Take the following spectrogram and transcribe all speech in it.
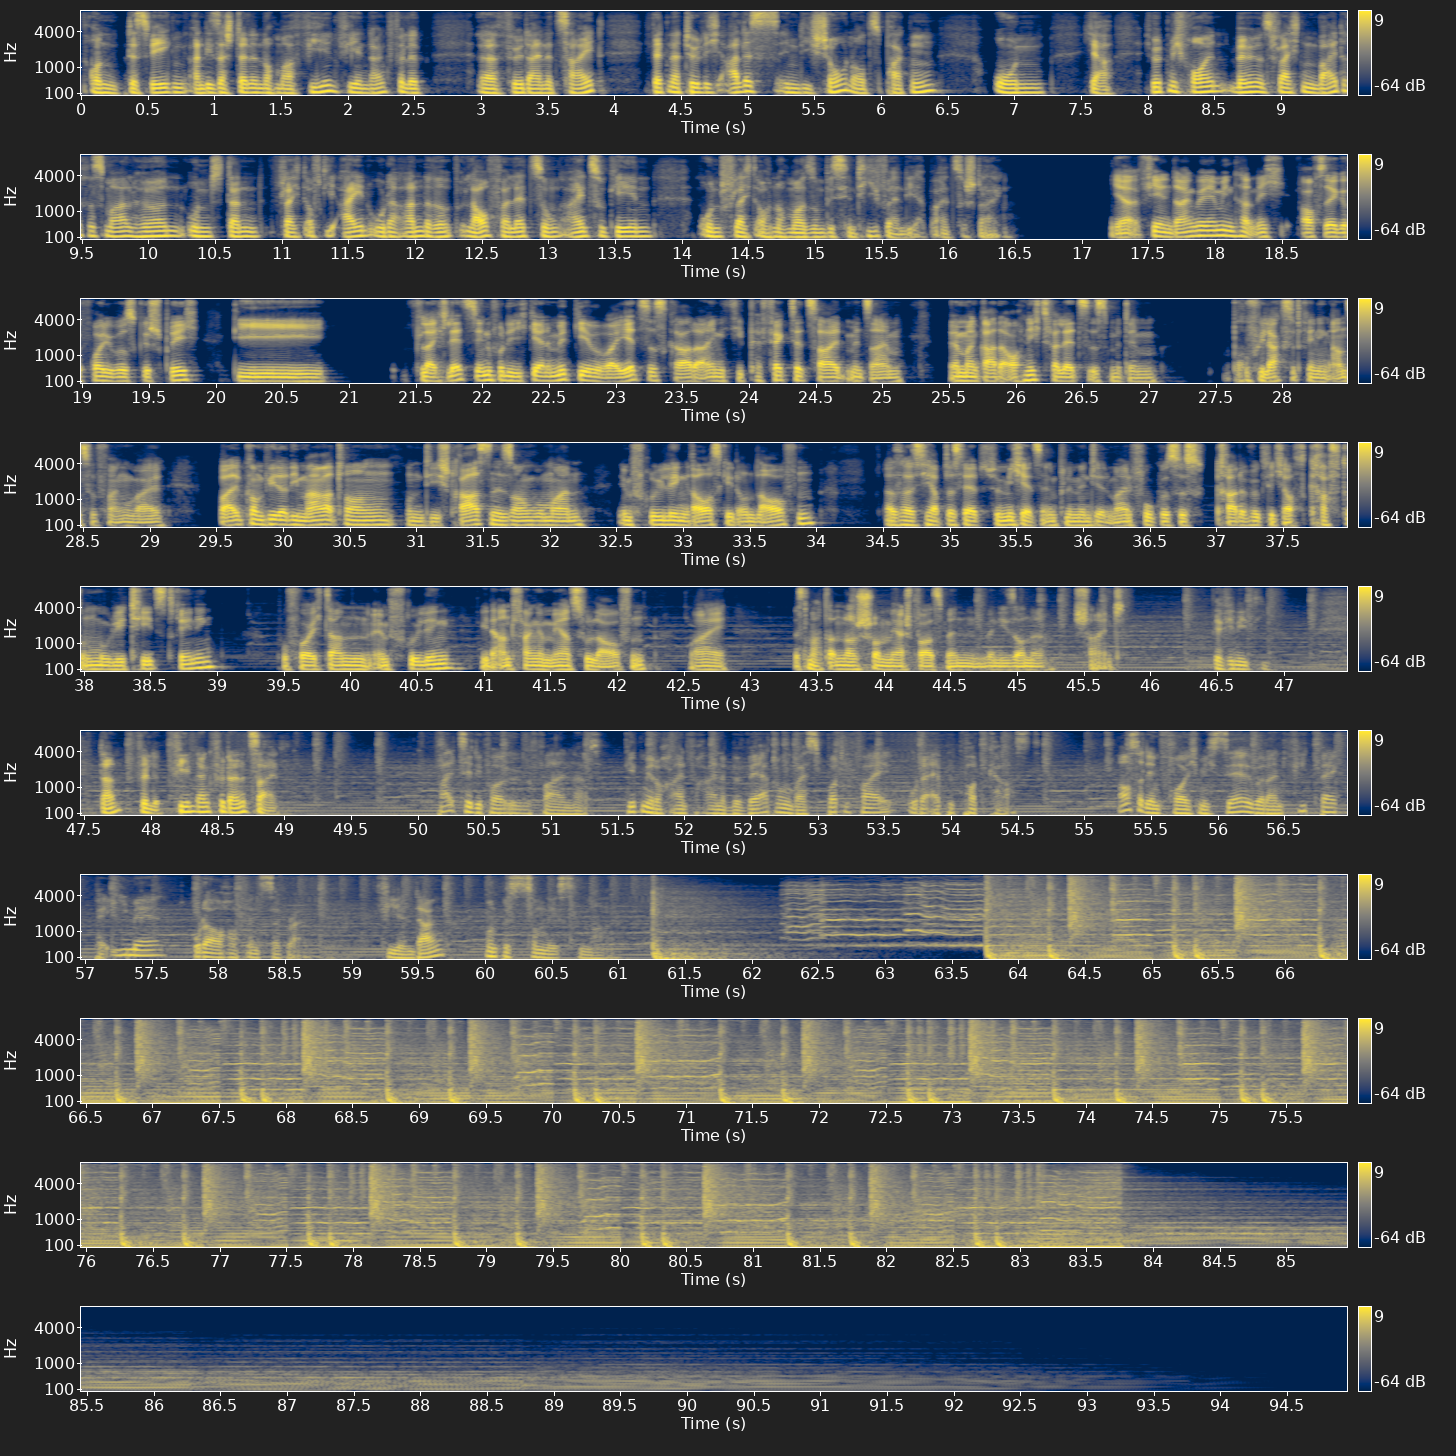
Und deswegen an dieser Stelle nochmal vielen, vielen Dank, Philipp, äh, für deine Zeit. Ich werde natürlich alles in die Show Notes packen. Und ja, ich würde mich freuen, wenn wir uns vielleicht ein weiteres Mal hören und dann vielleicht auf die ein oder andere Laufverletzung einzugehen und vielleicht auch nochmal so ein bisschen tiefer in die App einzusteigen. Ja, vielen Dank, Benjamin. Hat mich auch sehr gefreut über das Gespräch. Die vielleicht letzte Info, die ich gerne mitgebe, weil jetzt ist gerade eigentlich die perfekte Zeit mit seinem, wenn man gerade auch nicht verletzt ist, mit dem Prophylaxe-Training anzufangen, weil bald kommt wieder die Marathon und die Straßensaison, wo man im Frühling rausgeht und laufen. Das heißt, ich habe das selbst für mich jetzt implementiert. Mein Fokus ist gerade wirklich aufs Kraft- und Mobilitätstraining, bevor ich dann im Frühling wieder anfange, mehr zu laufen, weil es macht dann schon mehr Spaß, wenn, wenn die Sonne scheint. Definitiv. Dann, Philipp, vielen Dank für deine Zeit. Falls dir die Folge gefallen hat, gib mir doch einfach eine Bewertung bei Spotify oder Apple Podcast. Außerdem freue ich mich sehr über dein Feedback per E-Mail oder auch auf Instagram. Vielen Dank und bis zum nächsten Mal.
